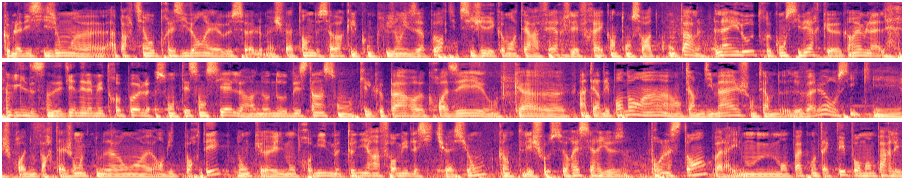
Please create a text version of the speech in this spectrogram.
comme la décision euh, appartient au président et à eux seuls, bah, je vais attendre de savoir quelles conclusions ils apportent. Si j'ai des commentaires à faire, je les ferai quand on saura de quoi on parle. L'un et l'autre considèrent que quand même la, ville de Saint-Étienne et la métropole sont essentielles. Nos, nos, destins sont quelque part euh, croisés, en tout cas interdépendants, hein, en termes d'image, en termes de, de valeurs aussi, qui je crois nous partageons et que nous avons envie de porter. Donc, ils m'ont promis de me tenir informé de la situation quand les choses seraient sérieuses. Pour l'instant, voilà, ils m'ont pas contacté pour m'en parler.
